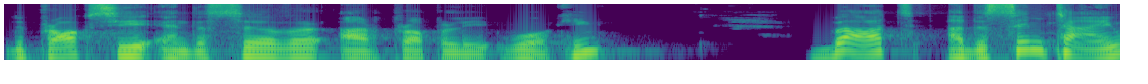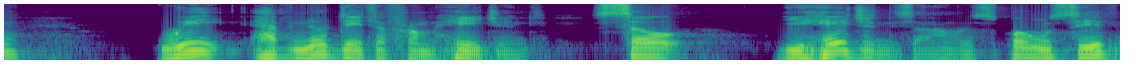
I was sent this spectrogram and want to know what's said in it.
the proxy and the server are properly working. But at the same time, we have no data from agent. So the agent is unresponsive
